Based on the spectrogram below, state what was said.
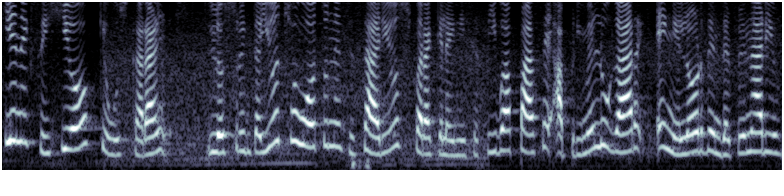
quien exigió que buscarán los 38 votos necesarios para que la iniciativa pase a primer lugar en el orden del plenario.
